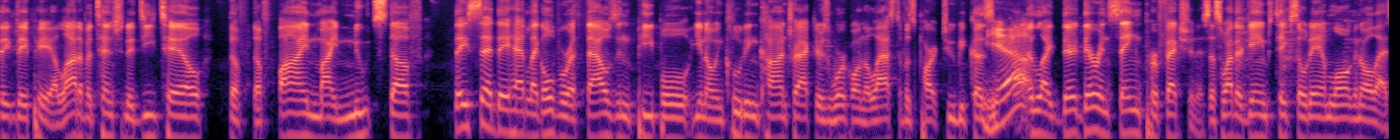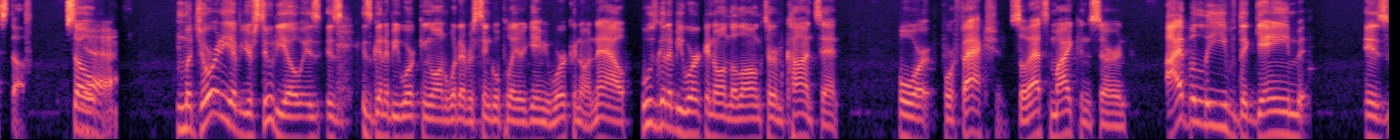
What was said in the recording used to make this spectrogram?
they, they pay a lot of attention to detail the the fine minute stuff they said they had like over a thousand people you know including contractors work on the last of us part two because Yeah. they're like they're they're insane perfectionists. That's why their games take so damn long and all that stuff. So yeah. majority of your studio is is is going to be working on whatever single player game you're working on now. Who's going to be working on the long-term content for for faction? So that's my concern. I believe the game is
